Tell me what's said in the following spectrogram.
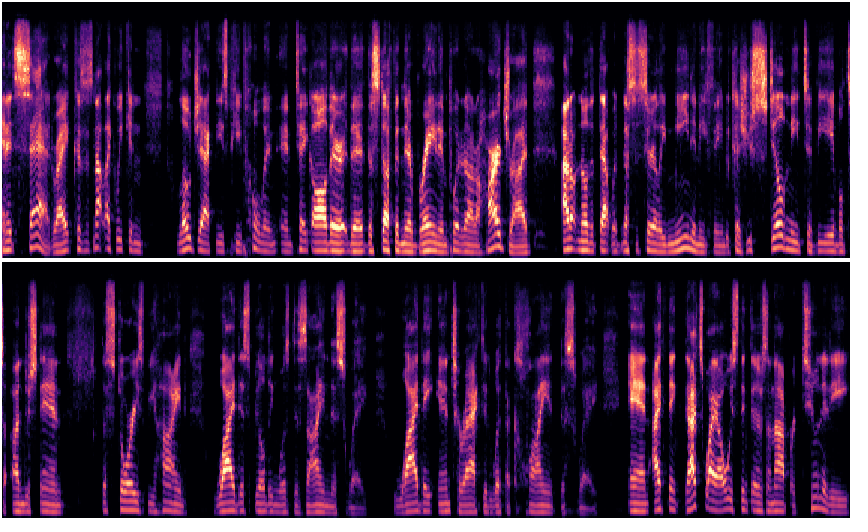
and it's sad right? Because it's not like we can LoJack these people and, and take all their the, the stuff in their brain and put it on a hard drive. I don't know that that would necessarily mean anything because you still need to be able to understand the stories behind why this building was designed this way why they interacted with a client this way. And i think that's why i always think there's an opportunity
